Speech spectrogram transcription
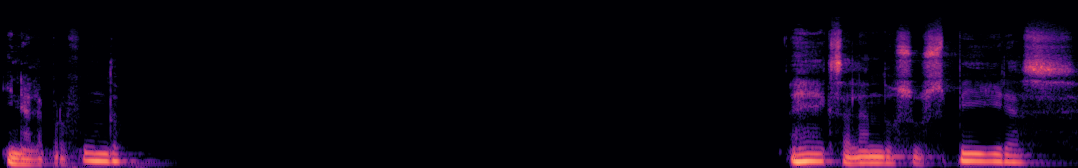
Inhala profundo. Exhalando suspiras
